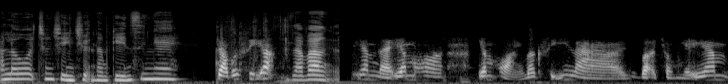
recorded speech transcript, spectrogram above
Alo, chương trình chuyện thầm kín xin nghe. Chào bác sĩ ạ. Dạ vâng. Em là em em hỏi bác sĩ là vợ chồng nhà em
